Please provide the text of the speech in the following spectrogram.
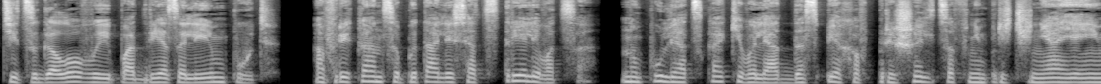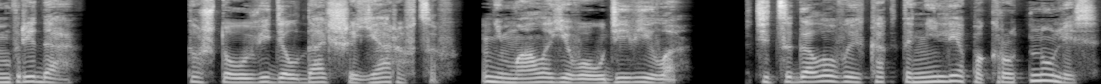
Птицеголовые подрезали им путь, Африканцы пытались отстреливаться, но пули отскакивали от доспехов пришельцев, не причиняя им вреда. То, что увидел дальше Яровцев, немало его удивило. Птицеголовые как-то нелепо крутнулись,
